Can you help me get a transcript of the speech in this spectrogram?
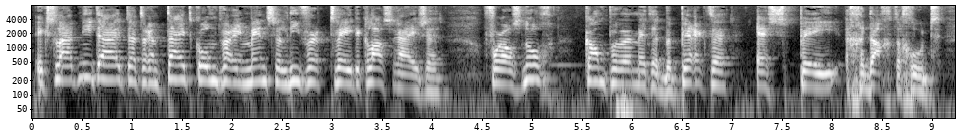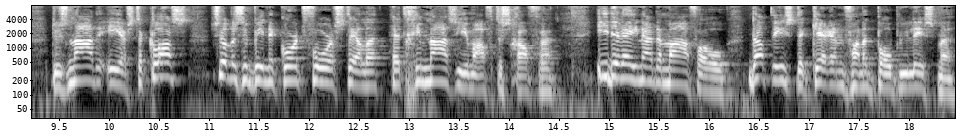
Ik sluit niet uit dat er een tijd komt waarin mensen liever tweede klas reizen. Vooralsnog kampen we met het beperkte SP-gedachtegoed. Dus na de eerste klas zullen ze binnenkort voorstellen het gymnasium af te schaffen. Iedereen naar de MAVO, dat is de kern van het populisme.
